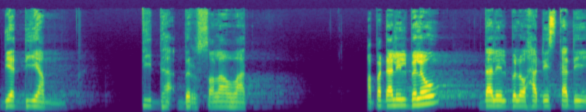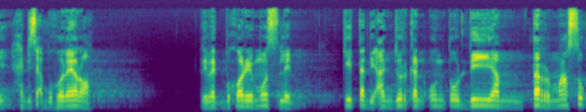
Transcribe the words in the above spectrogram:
dia diam, tidak bersolawat. Apa dalil beliau? Dalil beliau hadis tadi, hadis Abu Hurairah. Riwayat Bukhari Muslim. Kita dianjurkan untuk diam termasuk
